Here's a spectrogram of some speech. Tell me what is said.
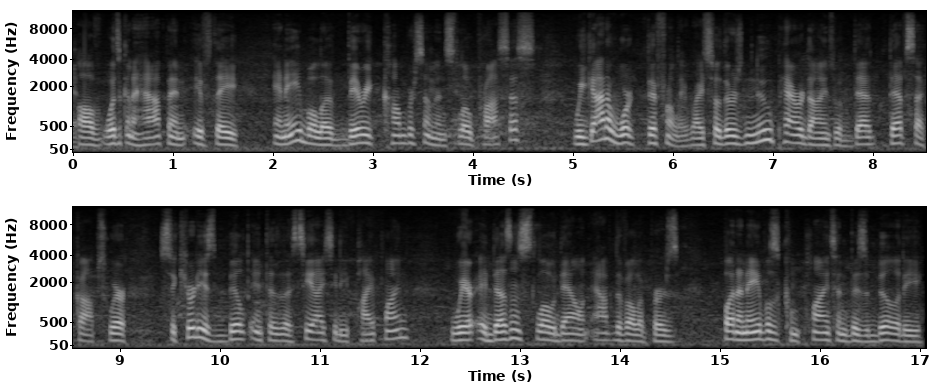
Yeah. of what's going to happen if they enable a very cumbersome and slow process. We got to work differently, right? So there's new paradigms with dev, DevSecOps where security is built into the CI/CD pipeline, where it doesn't slow down app developers, but enables compliance and visibility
